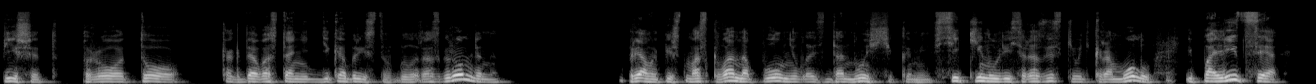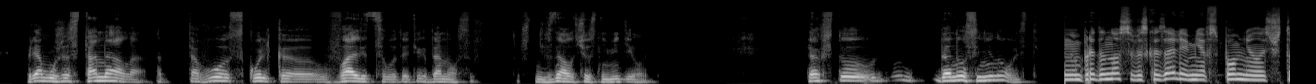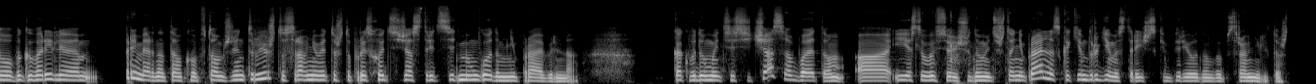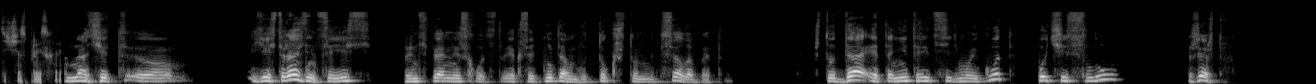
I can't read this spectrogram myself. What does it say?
пишет про то, когда восстание декабристов было разгромлено, прямо пишет, Москва наполнилась доносчиками, все кинулись разыскивать крамолу, и полиция прям уже стонала от того, сколько валится вот этих доносов, потому что не знала, что с ними делать. Так что доносы не новость. Про доносы вы сказали, мне вспомнилось, что вы говорили примерно так, в том же интервью, что сравнивать то, что происходит сейчас с 1937 годом, неправильно. Как вы думаете сейчас об этом? А, и если вы все еще думаете, что неправильно, с каким другим историческим периодом вы бы сравнили то, что сейчас происходит? Значит, э, есть разница, есть принципиальное сходство. Я, кстати, недавно вот только что написал об этом, что да, это не 1937 год по числу жертв.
